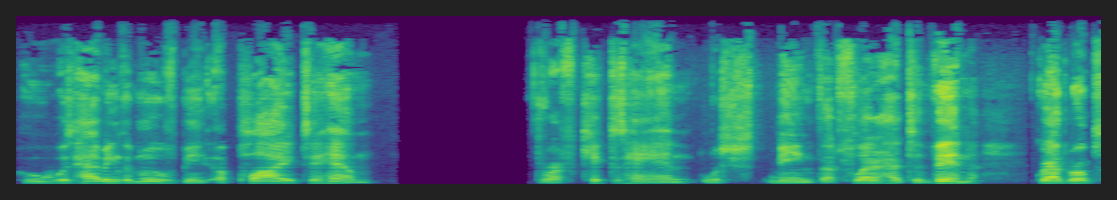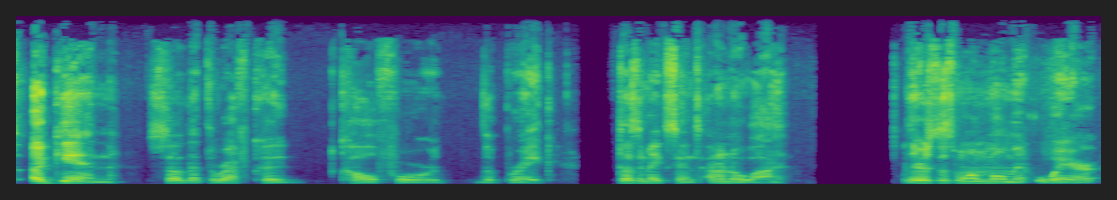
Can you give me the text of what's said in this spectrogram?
who was having the move being applied to him. The ref kicked his hand, which means that Flair had to then grab the ropes again so that the ref could call for the break. Doesn't make sense. I don't know why. There's this one moment where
